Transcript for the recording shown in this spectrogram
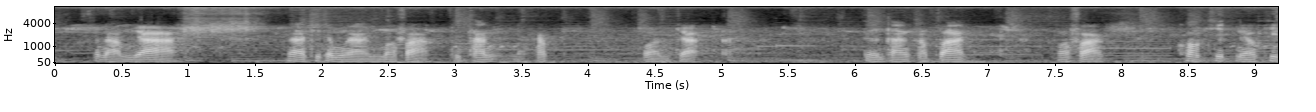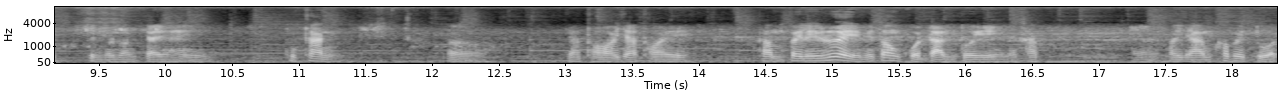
ๆสนามหญ้าหน้าที่ทำงานมาฝากทุกท่านนะครับ ก่อนจะเดินทางกลับบ้าน มาฝากข้อคิดแนวคิดเป็นกำลังใจให้ทุกท่าน เอออย่าท้ออย่าถอย ทำไปเรื่อยๆ ไม่ต้องกดดันตัวเองนะครับ พยายามเข้าไปตรวจ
